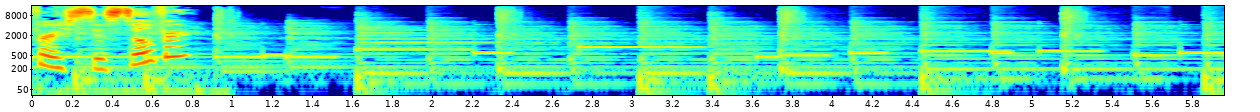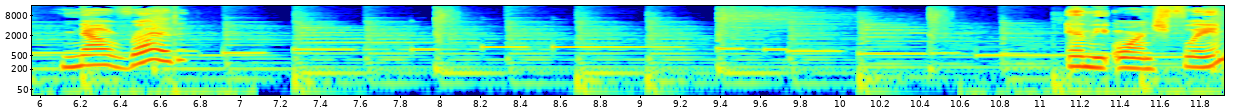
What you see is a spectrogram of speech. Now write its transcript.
First is silver. Now red. And the orange flame.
